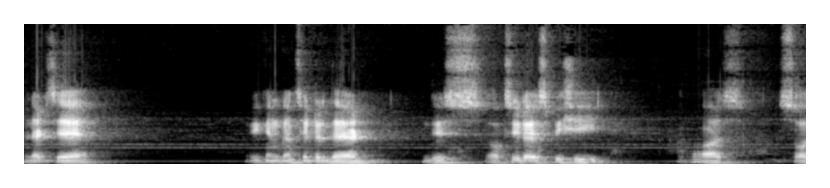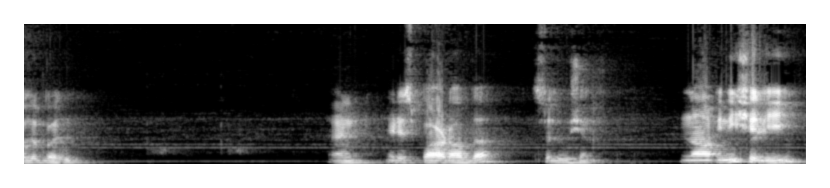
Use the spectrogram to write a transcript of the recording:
let's say we can consider that this oxidized species was soluble and it is part of the solution. Now initially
